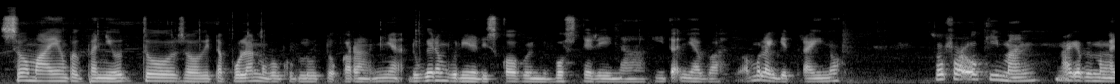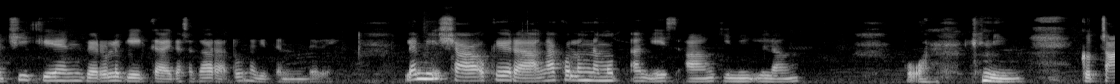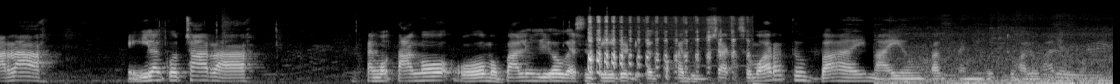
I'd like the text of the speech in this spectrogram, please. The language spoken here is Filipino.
So, mayang pagpaniod to. So, itapulan, magugugluto. Karang niya, dugay na mo na discover ni Boss Terry na kita niya ba. So, amo lang get try, no? So, far okay man. Nagabi mga chicken, pero lagi kay kasagara to nagitan dere. Lami siya, okay ra. Nga ko lang namutan is ang kining ilang kuan, kining kutsara. Ang ilang kutsara, tango-tango o mabaling liog as ang tinidor di kagpakadugsak. So, mara to, bye. Mayong pagpaniod to. Halo-halo.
